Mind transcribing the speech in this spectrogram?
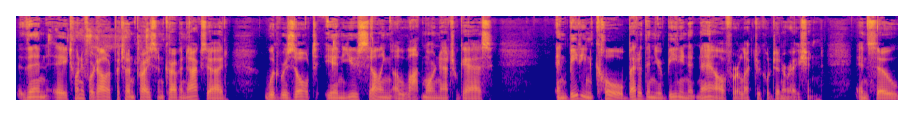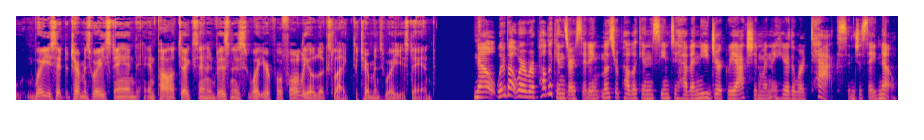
then a $24 per ton price on carbon dioxide would result in you selling a lot more natural gas and beating coal better than you're beating it now for electrical generation. And so, where you sit determines where you stand in politics and in business. What your portfolio looks like determines where you stand. Now, what about where Republicans are sitting? Most Republicans seem to have a knee jerk reaction when they hear the word tax and just say no.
